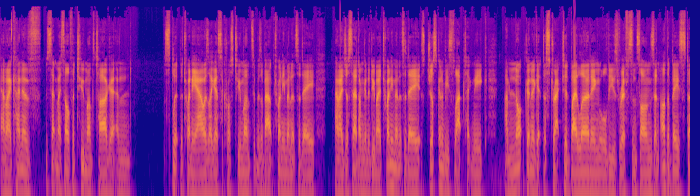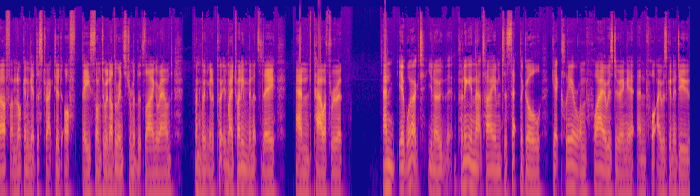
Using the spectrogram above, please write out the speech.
and I kind of set myself a two month target and split the 20 hours, I guess, across two months. It was about 20 minutes a day. And I just said, I'm going to do my 20 minutes a day. It's just going to be slap technique. I'm not going to get distracted by learning all these riffs and songs and other bass stuff. I'm not going to get distracted off bass onto another instrument that's lying around. I'm going to put in my 20 minutes a day and power through it. And it worked, you know, putting in that time to set the goal, get clear on why I was doing it and what I was going to do,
